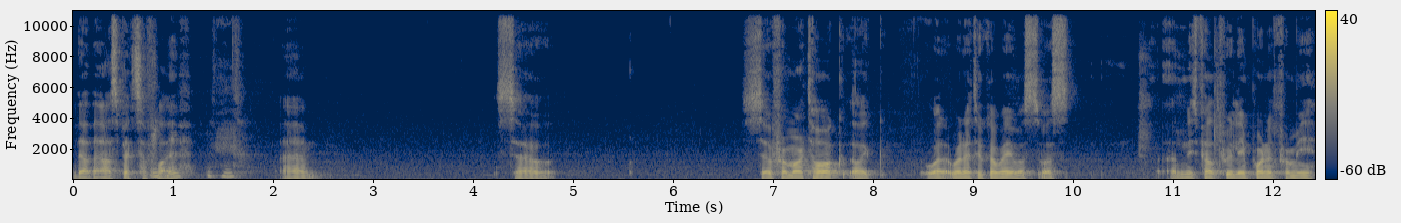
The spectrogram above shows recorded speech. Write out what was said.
the other aspects of life. Um, so so from our talk like what, what i took away was was and it felt really important for me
